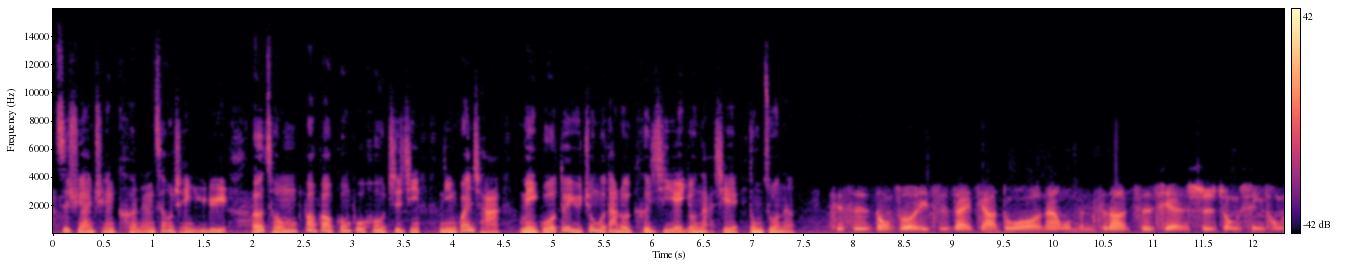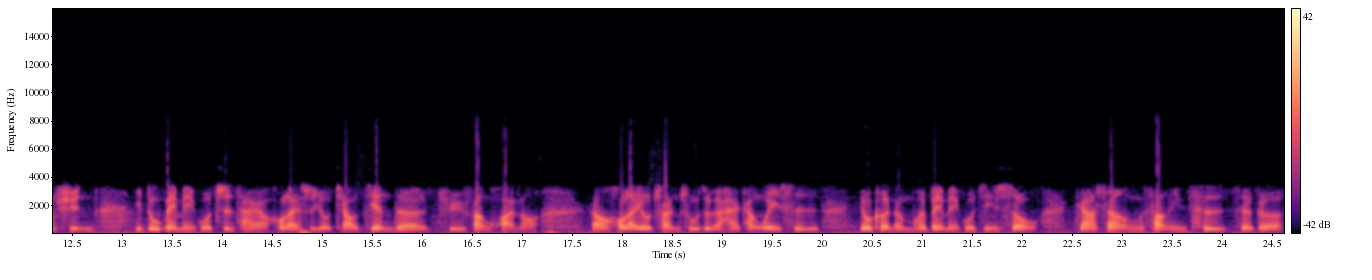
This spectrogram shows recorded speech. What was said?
资讯安全可能造成疑虑。而从报告公布后至今，您观察美国对于中国大陆的科技业有哪些动作呢？其实动作一直在加多。哦。那我们知道，之前是中兴通讯一度被美国制裁，后来是有条件的去放缓哦。然后后来又传出这个海康威视有可能会被美国禁售，加上上一次这个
